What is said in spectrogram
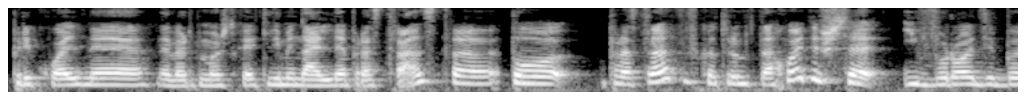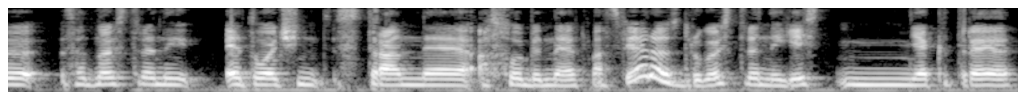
прикольное, наверное, можно сказать, лиминальное пространство. То пространство, в котором ты находишься, и вроде бы, с одной стороны, это очень странная, особенная атмосфера, с другой стороны, есть некоторая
